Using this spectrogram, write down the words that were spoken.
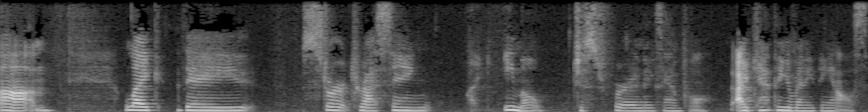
Um like they start dressing like emo just for an example. I can't think of anything else.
